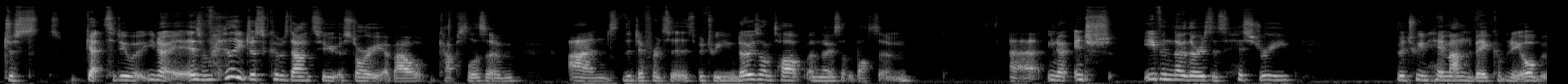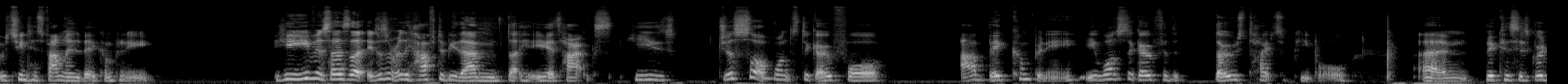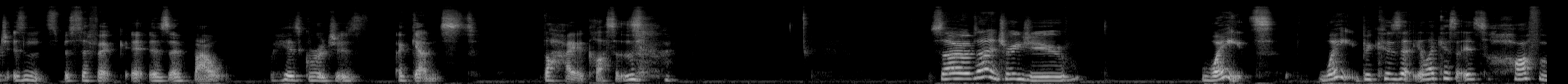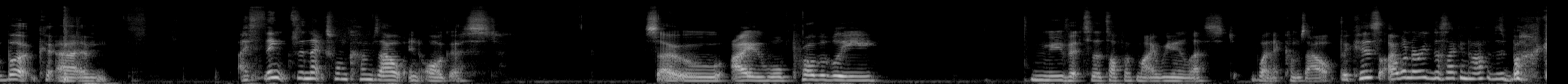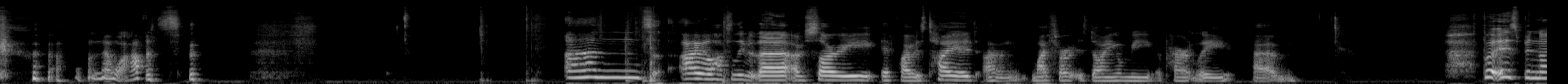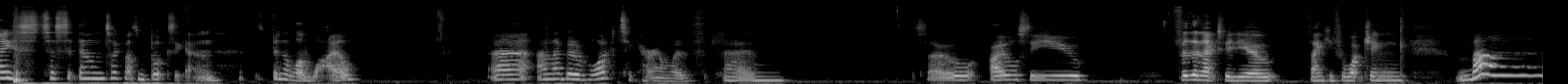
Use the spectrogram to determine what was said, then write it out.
just get to do it. You know, it really just comes down to a story about capitalism and the differences between those on top and those at the bottom. Uh, you know, int- even though there is this history between him and the big company, or between his family and the big company, he even says that it doesn't really have to be them that he attacks. He's just sort of wants to go for a big company. He wants to go for the those types of people um, because his grudge isn't specific. It is about his grudge is against the higher classes. so if that intrigues you, wait, wait because like I said, it's half a book. Um, I think the next one comes out in August. So I will probably move it to the top of my reading list when it comes out because I want to read the second half of this book. I want to know what happens. and I will have to leave it there. I'm sorry if I was tired and my throat is dying on me apparently. Um, but it's been nice to sit down and talk about some books again. It's been a little while. Uh, and I've got a vlog to carry on with. Um, so I will see you for the next video. Thank you for watching. Bye!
